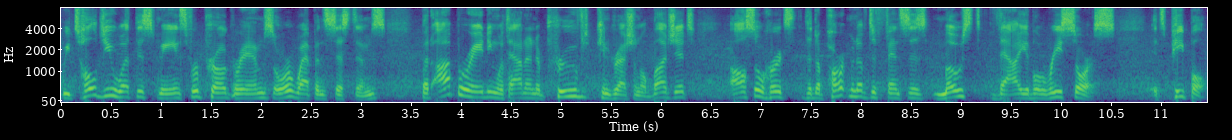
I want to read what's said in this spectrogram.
We told you what this means for programs or weapon systems, but operating without an approved congressional budget also hurts the Department of Defense's most valuable resource its people.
